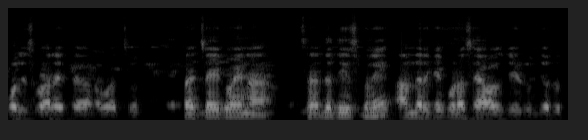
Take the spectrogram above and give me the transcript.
పోలీసు వారు అయితే అవ్వచ్చు ప్రత్యేకమైన శ్రద్ధ తీసుకుని అందరికీ కూడా సేవలు చేయడం జరుగుతుంది.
